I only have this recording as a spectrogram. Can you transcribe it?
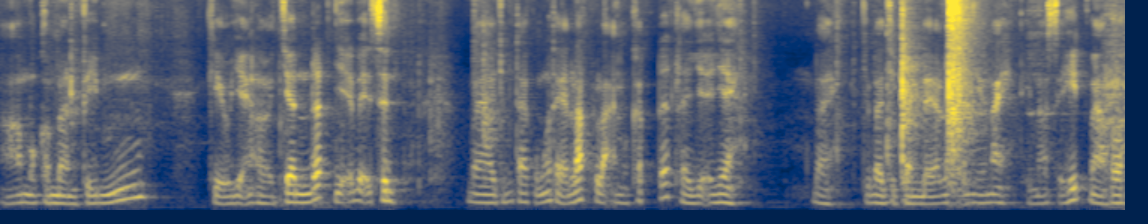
đó, một con bàn phím kiểu dạng hở chân rất dễ vệ sinh. Và chúng ta cũng có thể lắp lại một cách rất là dễ dàng. Đây, chúng ta chỉ cần để lại như thế này thì nó sẽ hít vào thôi.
